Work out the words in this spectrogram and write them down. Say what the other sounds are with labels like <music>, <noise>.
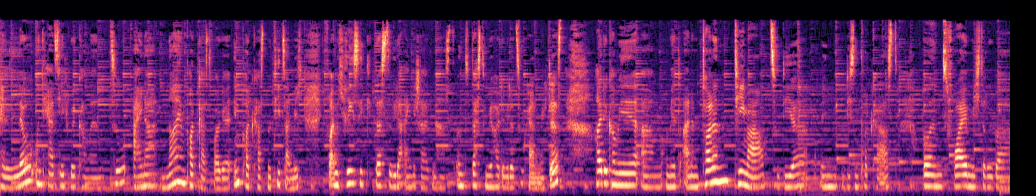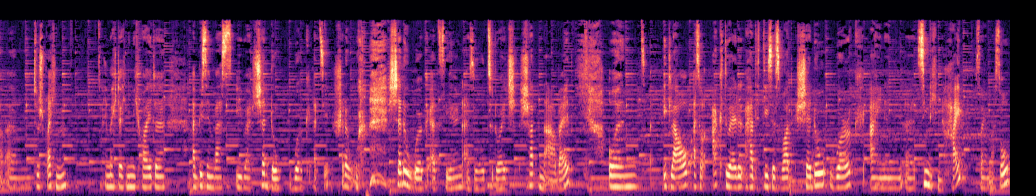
Hallo und herzlich willkommen zu einer neuen Podcast-Folge im Podcast Notiz an mich. Ich freue mich riesig, dass du wieder eingeschaltet hast und dass du mir heute wieder zuhören möchtest. Heute komme ich ähm, mit einem tollen Thema zu dir in diesem Podcast und freue mich darüber ähm, zu sprechen. Ich möchte euch nämlich heute ein bisschen was über Shadow Work erzählen. Shadow, <laughs> Shadow Work erzählen, also zu Deutsch Schattenarbeit. Und ich glaube, also aktuell hat dieses Wort Shadow Work einen äh, ziemlichen Hype, sagen wir mal so.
